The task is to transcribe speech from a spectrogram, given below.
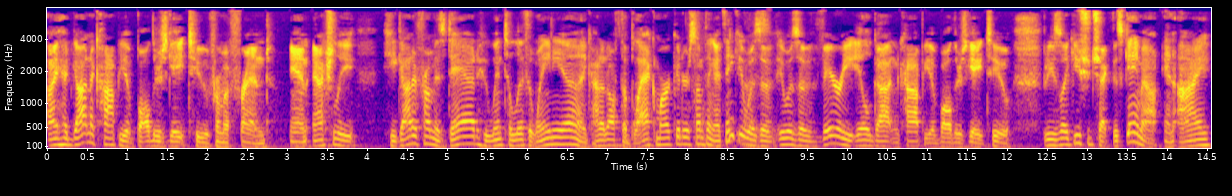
I had gotten a copy of Baldur's Gate 2 from a friend and actually he got it from his dad who went to Lithuania and got it off the black market or something. I think it nice. was a it was a very ill-gotten copy of Baldur's Gate 2. But he's like you should check this game out and I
